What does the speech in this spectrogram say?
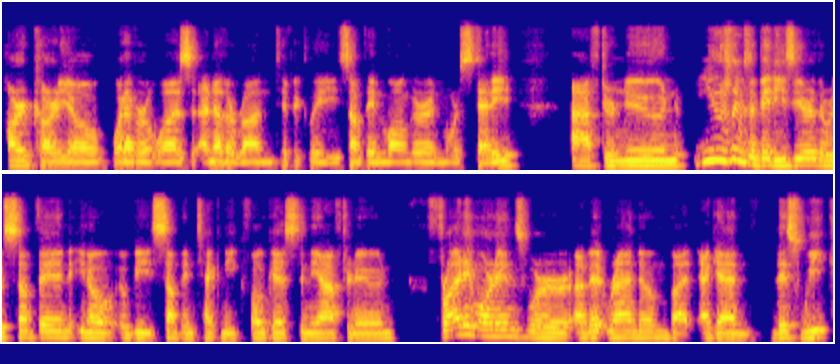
hard cardio, whatever it was, another run, typically something longer and more steady. Afternoon usually was a bit easier. There was something, you know, it would be something technique focused in the afternoon. Friday mornings were a bit random, but again, this week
